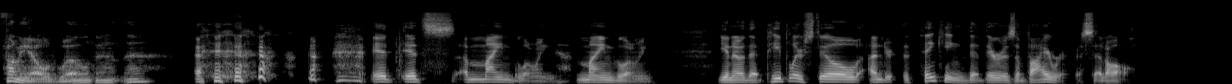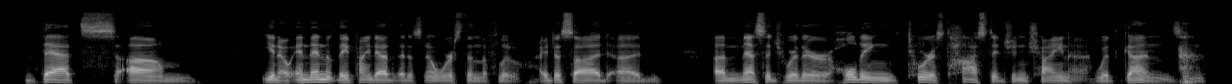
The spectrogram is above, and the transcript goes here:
funny old world out there. it it's mind blowing, mind blowing. You know that people are still under thinking that there is a virus at all. That's um, you know, and then they find out that it's no worse than the flu. I just saw a, a message where they're holding tourists hostage in China with guns, and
